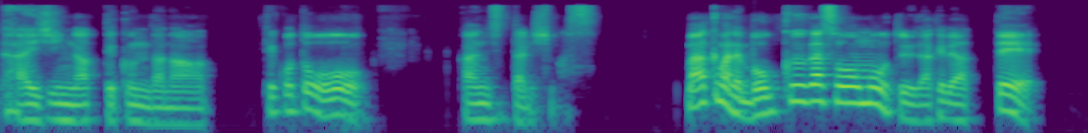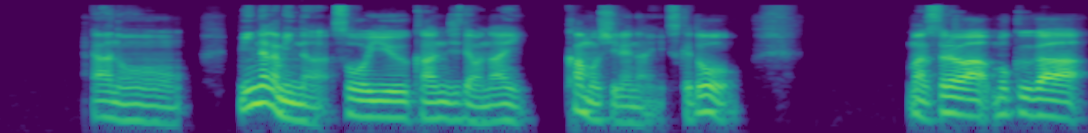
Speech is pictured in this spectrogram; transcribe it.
大事になってくんだなってことを感じたりします。まあ、あくまで僕がそう思うというだけであって、あの、みんながみんなそういう感じではないかもしれないですけど、まあ、それは僕が、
